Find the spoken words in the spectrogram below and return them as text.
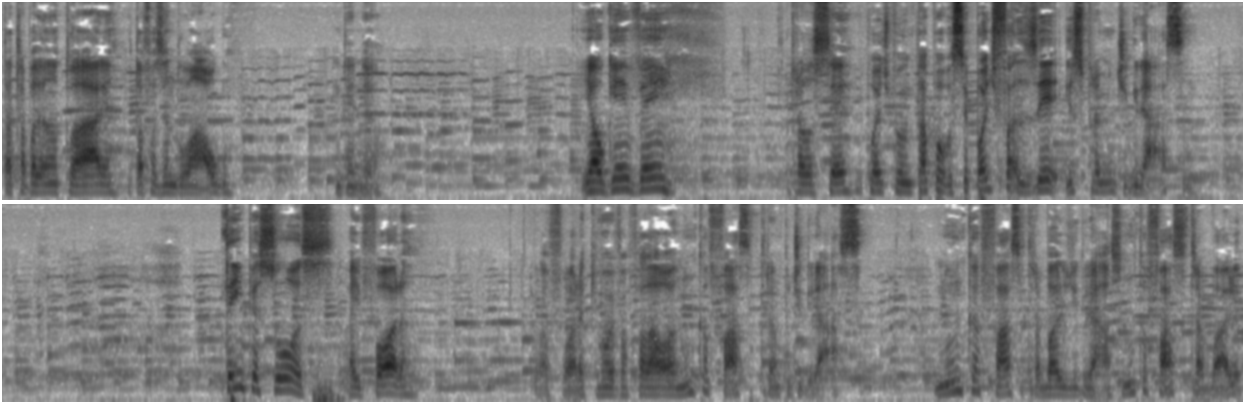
tá trabalhando na tua área, tá fazendo algo, entendeu? E alguém vem para você e pode perguntar, pô, você pode fazer isso para mim de graça? Tem pessoas aí fora, lá fora que vão falar, ó, nunca faça trampo de graça. Nunca faça trabalho de graça, nunca faça trabalho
